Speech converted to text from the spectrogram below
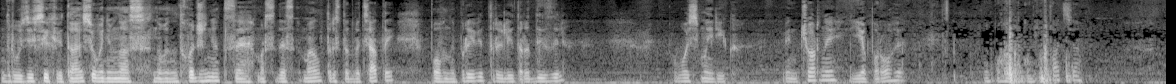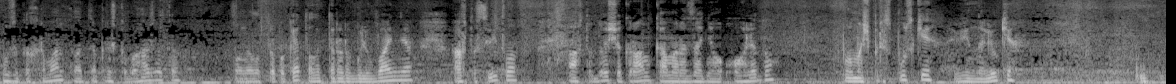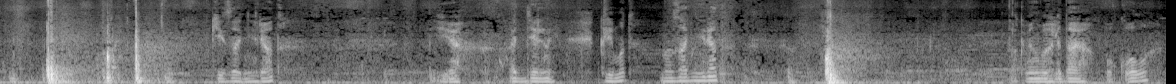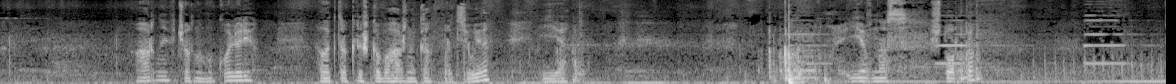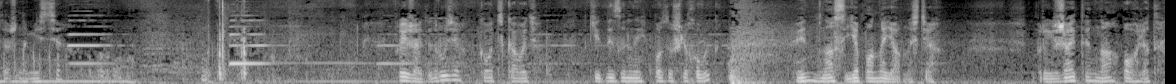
Друзі, всіх вітаю. Сьогодні в нас нове надходження. Це Mercedes ML 320, повний привід, 3 літри дизель. Восьмий рік. Він чорний, є пороги, непогана комплектація. Музика Харман, електрокришка багажника, повний електропакет, електрорегулювання, автосвітло, автодощ, екран, камера заднього огляду, помощь при спуску, він на люкі. Такий задній ряд. Є віддільний клімат на задній ряд. Так він виглядає по колу. Гарний в чорному кольорі. Електрокришка багажника працює. Є. Є в нас шторка. Теж на місці. Приїжджайте, друзі, кого цікавить такий дизельний позашляховик. Він в нас є по наявності. Приїжджайте на огляд.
